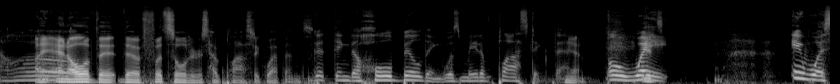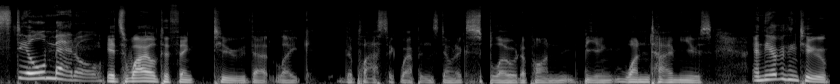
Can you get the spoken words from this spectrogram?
Oh. I- and all of the the foot soldiers have plastic weapons. Good thing the whole building was made of plastic then. Yeah, Oh wait. It was still metal. it's wild to think too that like the plastic weapons don't explode upon being one time use. And the other thing too,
